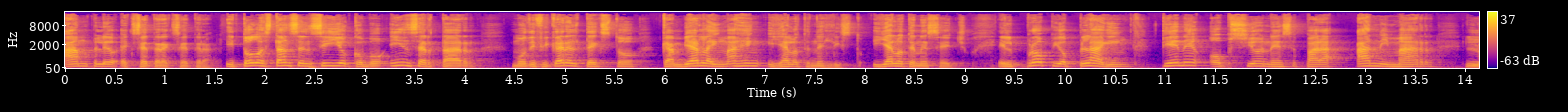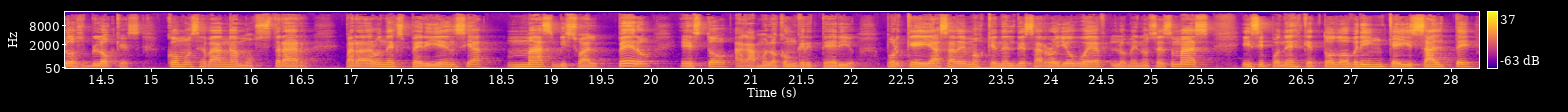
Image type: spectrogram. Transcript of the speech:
amplio, etcétera, etcétera. Y todo es tan sencillo como insertar, modificar el texto, cambiar la imagen y ya lo tenés listo. Y ya lo tenés hecho. El propio plugin tiene opciones para animar los bloques, cómo se van a mostrar para dar una experiencia más visual. Pero esto hagámoslo con criterio, porque ya sabemos que en el desarrollo web lo menos es más. Y si pones que todo brinque y salte,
